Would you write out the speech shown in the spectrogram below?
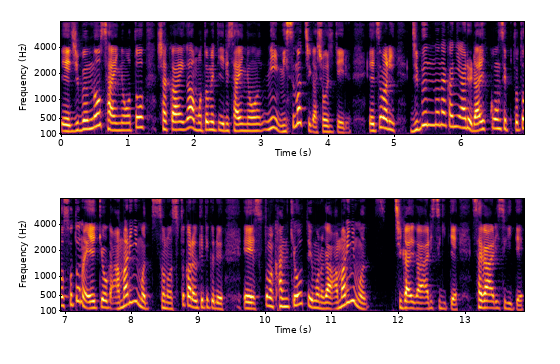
えー、自分の才能と社会が求めている才能にミスマッチが生じている。えー、つまり、自分の中にあるライフコンセプトと外の影響があまりにも、その外から受けてくる、えー、外の環境というものがあまりにも違いがありすぎて、差がありすぎて、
